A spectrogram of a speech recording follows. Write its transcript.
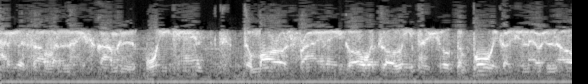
Have yourself a nice coming weekend. Tomorrow's Friday. Go with lead and shoot the bull because you never know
